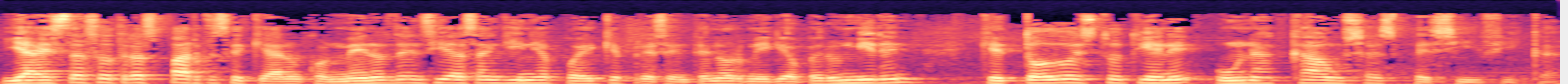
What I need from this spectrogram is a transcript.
y a estas otras partes que quedaron con menos densidad sanguínea puede que presenten hormigueo, pero miren que todo esto tiene una causa específica.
